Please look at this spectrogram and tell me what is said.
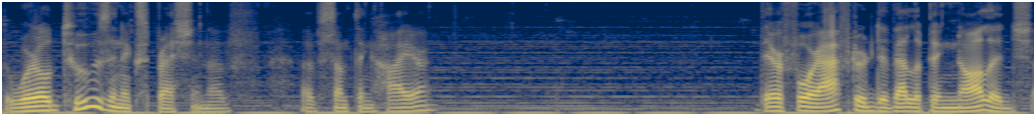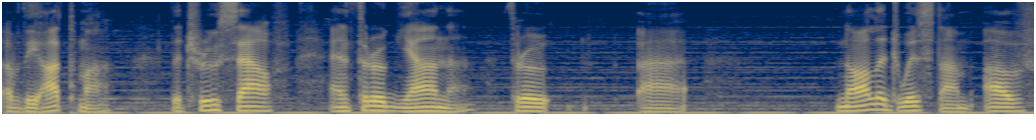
the world too is an expression of, of something higher. Therefore, after developing knowledge of the Atma, the true self, and through jnana, through uh, knowledge, wisdom of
